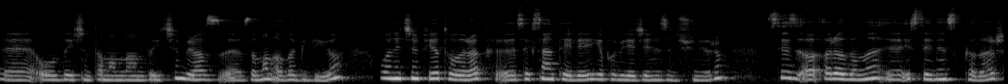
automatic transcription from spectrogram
e, olduğu için tamamlandığı için biraz e, zaman alabiliyor. Onun için fiyat olarak e, 80 TL'ye yapabileceğinizi düşünüyorum. Siz aralığını e, istediğiniz kadar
